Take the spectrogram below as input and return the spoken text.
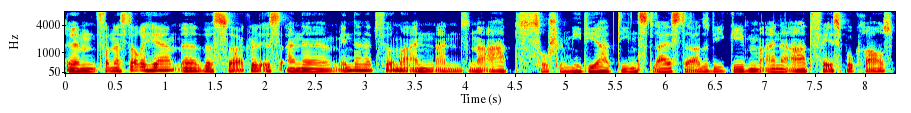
Ähm, von der Story her, äh, The Circle ist eine Internetfirma, ein, ein, so eine Art Social Media Dienstleister. Also die geben eine Art Facebook raus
